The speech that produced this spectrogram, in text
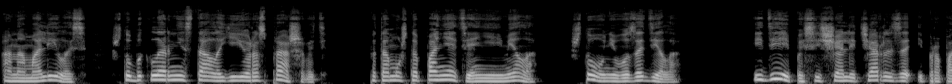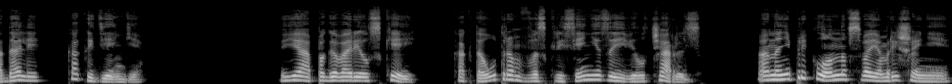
Она молилась, чтобы Клэр не стала ее расспрашивать, потому что понятия не имела, что у него за дело. Идеи посещали Чарльза и пропадали, как и деньги. «Я поговорил с Кей», – как-то утром в воскресенье заявил Чарльз. Она непреклонна в своем решении,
